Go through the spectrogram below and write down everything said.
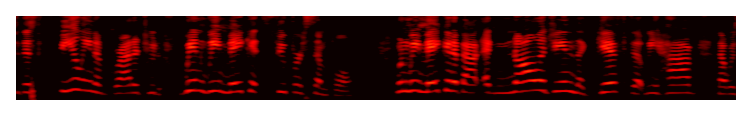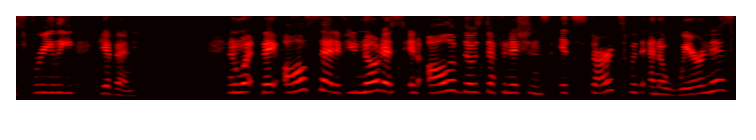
to this feeling of gratitude when we make it super simple. When we make it about acknowledging the gift that we have that was freely given. And what they all said, if you noticed in all of those definitions, it starts with an awareness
